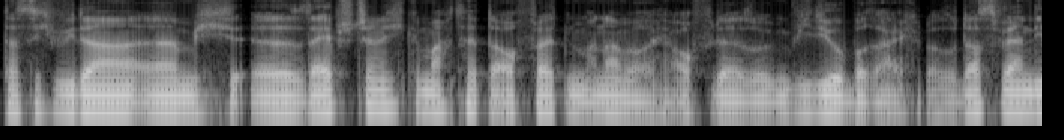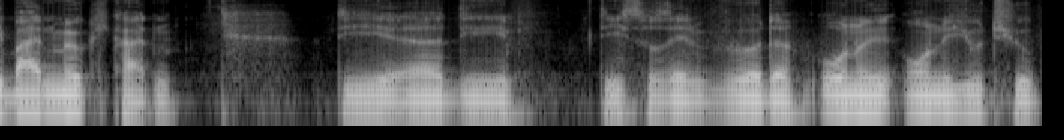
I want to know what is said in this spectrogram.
dass ich wieder äh, mich äh, selbstständig gemacht hätte, auch vielleicht im anderen Bereich, auch wieder so im Videobereich oder so. Das wären die beiden Möglichkeiten, die, äh, die, die ich so sehen würde, ohne, ohne YouTube.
